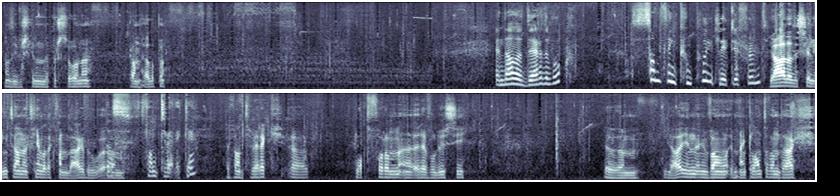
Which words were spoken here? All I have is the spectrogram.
Als die verschillende personen kan helpen. En dan het derde boek. Something completely different. Ja, dat is gelinkt aan hetgeen wat ik vandaag doe. Dat Ehm, is van het werk, hè? van het werk, eh, platform, eh, revolutie. Ehm, ja, een, een van mijn klanten vandaag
